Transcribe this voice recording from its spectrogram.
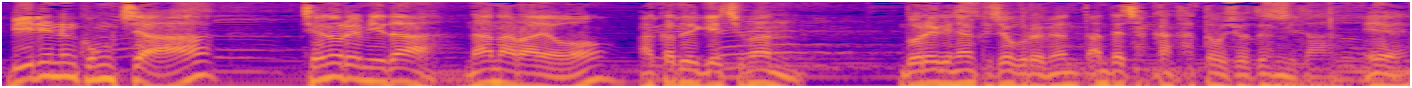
미리는 공짜. 제 노래입니다. 난 알아요. 아까도 얘기했지만 노래 그냥 그저 그러면 딴 데 잠깐 갔다 오셔도 됩니다. 예.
